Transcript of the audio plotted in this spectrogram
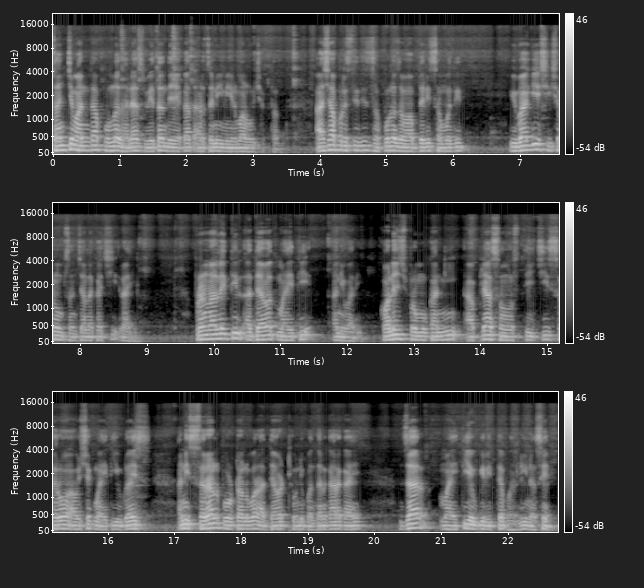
संच मान्यता पूर्ण झाल्यास वेतन देयकात अडचणी निर्माण होऊ शकतात. अशा परिस्थितीत संपूर्ण जबाबदारी संबंधित विभागीय शिक्षण उपसंचालकाची राहील. प्रणालीतील अद्ययावत माहिती अनिवार्य. कॉलेज प्रमुखांनी आपल्या संस्थेची सर्व आवश्यक माहिती युडाईस आणि सरळ पोर्टलवर अद्ययावत ठेवणे बंधनकारक आहे. जर माहिती योग्यरित्या भरली नसेल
